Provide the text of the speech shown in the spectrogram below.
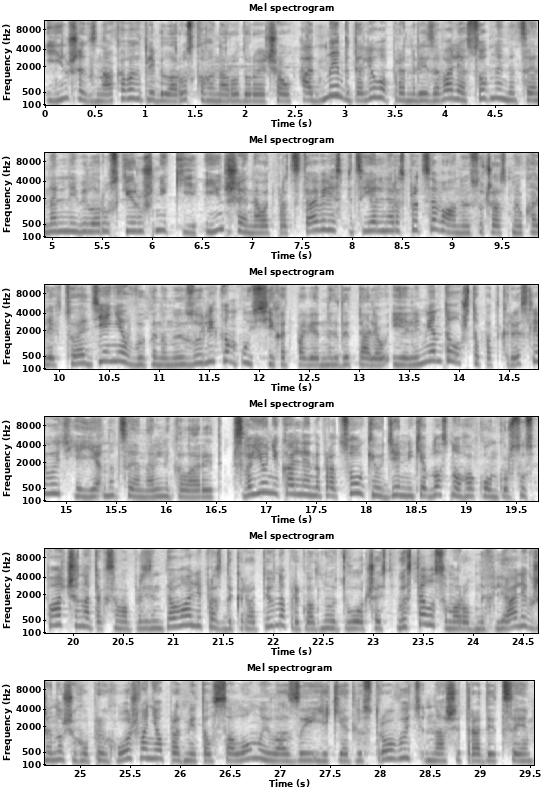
іншых знакавых для беларускага народу рэчаў. Адны дэталёва прааналізавалі асобныя нацыянальныя беларускія рушнікі. Іншыя нават прадставілі спецыяльна распрацаваную сучасную калекцыю адзення, выкананую з улікам усіх адпаведных дэталяў і элементаў, што падкрэсліваюць яе нацыянальны каларыт габарыт. Свае унікальныя напрацоўкі ўдзельнікі абласнога конкурсу спадчына таксама прэзентавалі праз дэкаратыўна-прыкладную творчасць, выставу самаробных лялек, жаночых упрыгожванняў, прадметаў саломы і лазы, якія адлюстроўваюць нашы традыцыі.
